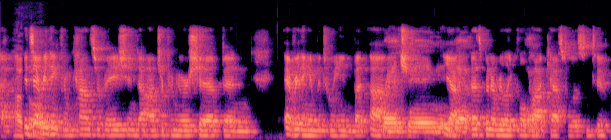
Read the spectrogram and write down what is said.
oh, it's everything from conservation to entrepreneurship and everything in between. But um, ranching, yeah, yeah, that's been a really cool yeah. podcast to listen to.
